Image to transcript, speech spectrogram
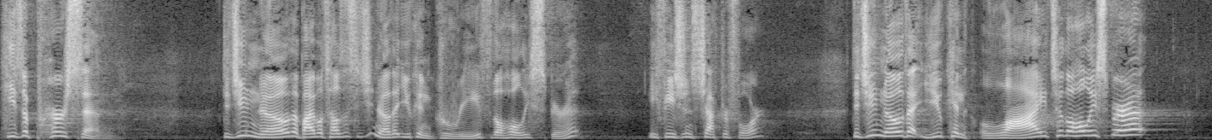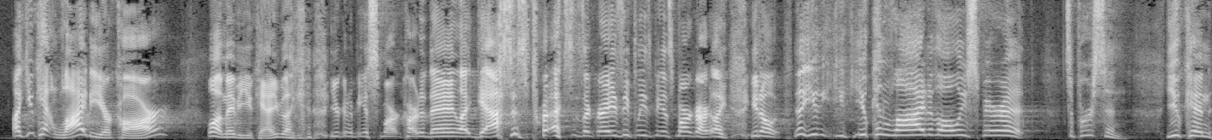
he's a person. Did you know, the Bible tells us, did you know that you can grieve the Holy Spirit? Ephesians chapter 4. Did you know that you can lie to the Holy Spirit? Like you can't lie to your car. Well, maybe you can. You'd be like, you're going to be a smart car today. Like, gas is prices are crazy. Please be a smart car. Like, you know, you, you, you can lie to the Holy Spirit. It's a person. You can,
